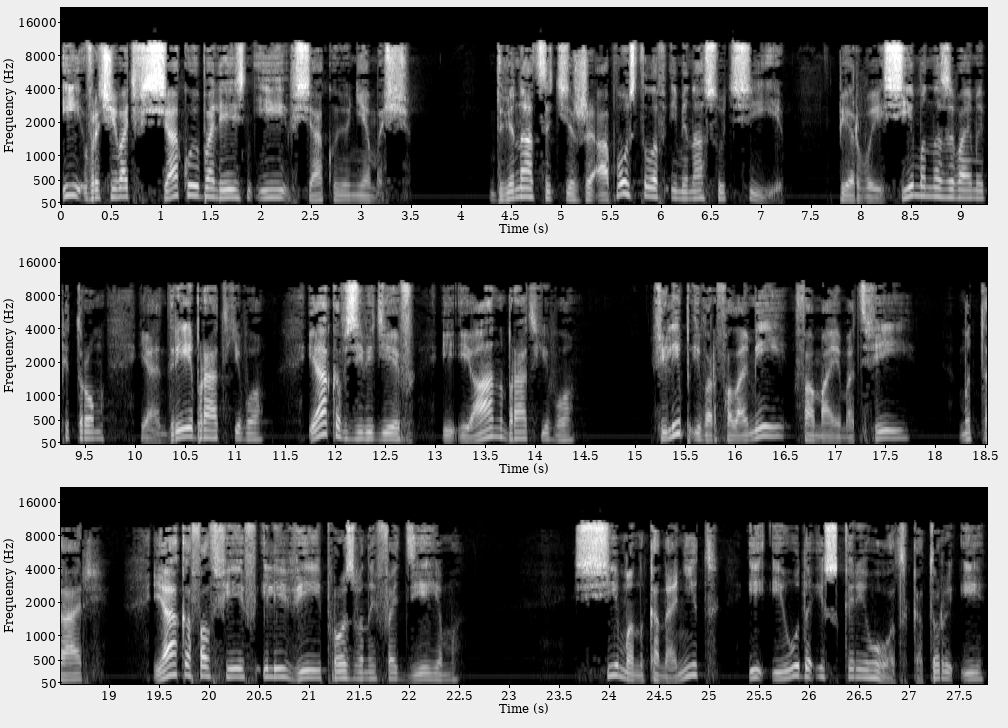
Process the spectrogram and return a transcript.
и врачевать всякую болезнь и всякую немощь. Двенадцати же апостолов имена суть сии. Первый Симон, называемый Петром, и Андрей, брат его, Иаков Зеведеев и Иоанн, брат его, Филипп и Варфоломей, Фома и Матфей, Мытарь, Иаков Алфеев и Левей, прозванный Фадеем, Симон Канонит и Иуда Искариот, который и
